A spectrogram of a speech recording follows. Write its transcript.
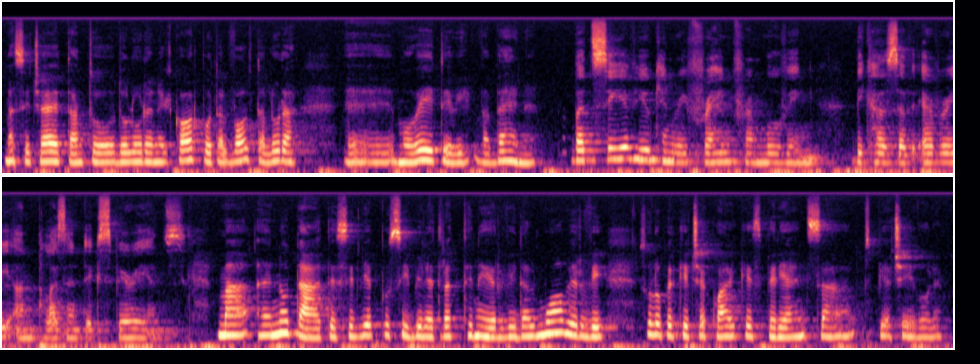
Ma se c'è tanto dolore nel corpo, talvolta allora eh, muovetevi, va bene. But see if you can refrain from moving because of every unpleasant experience. Ma eh, notate se vi è possibile trattenervi dal muovervi solo perché c'è qualche esperienza spiacevole.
